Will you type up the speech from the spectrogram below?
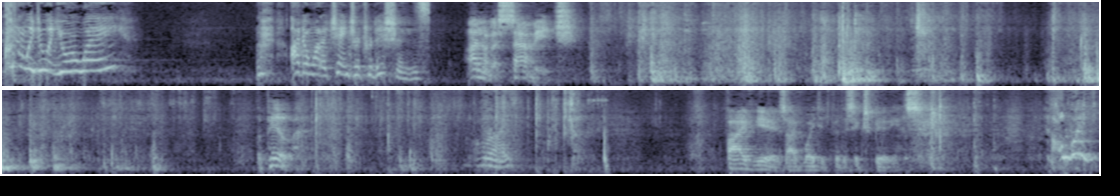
couldn't we do it your way? I don't want to change your traditions. I'm not a savage. The pill. All right. Five years I've waited for this experience. Oh, wait.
